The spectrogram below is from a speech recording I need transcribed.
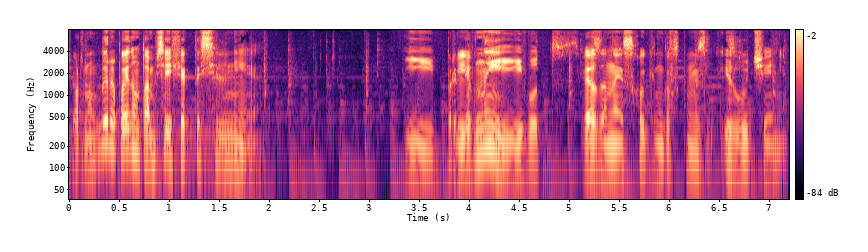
черных дыр, и поэтому там все эффекты сильнее. И приливные, и вот связанные с хокинговским из- излучением.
